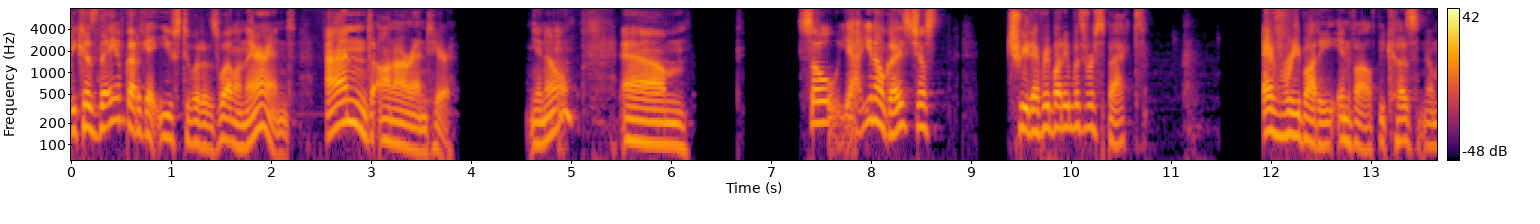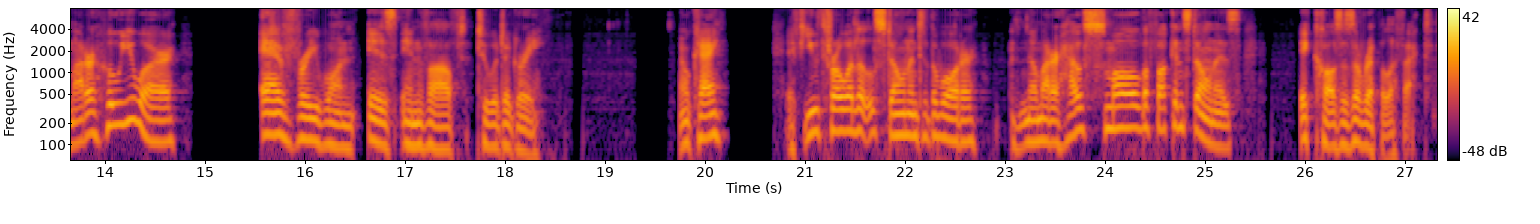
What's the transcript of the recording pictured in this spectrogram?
because they have got to get used to it as well on their end and on our end here. You know, um, so yeah, you know, guys, just treat everybody with respect. Everybody involved, because no matter who you are, everyone is involved to a degree. Okay? If you throw a little stone into the water, no matter how small the fucking stone is, it causes a ripple effect.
